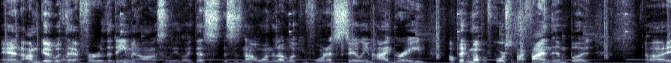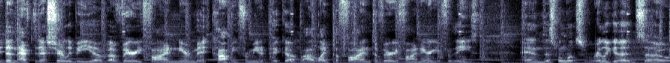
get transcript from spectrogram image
And I'm good with that for the demon, honestly. Like that's this is not one that I'm looking for necessarily in high grade. I'll pick them up, of course, if I find them, but uh, it doesn't have to necessarily be a, a, very fine near mint copy for me to pick up. I like the fine to very fine area for these. And this one looks really good, so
